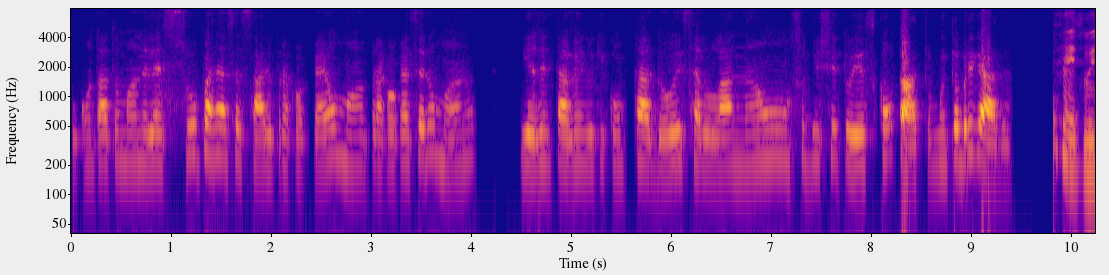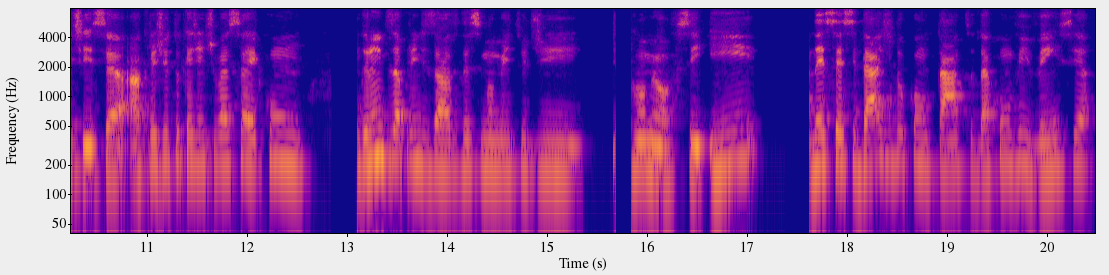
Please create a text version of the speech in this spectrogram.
O contato humano ele é super necessário para qualquer humano, para qualquer ser humano, e a gente está vendo que computador e celular não substituem esse contato. Muito obrigada. Perfeito, Letícia. Acredito que a gente vai sair com grandes aprendizados desse momento de, home office e a necessidade do contato, da convivência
